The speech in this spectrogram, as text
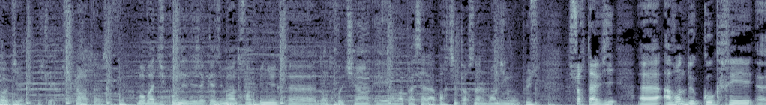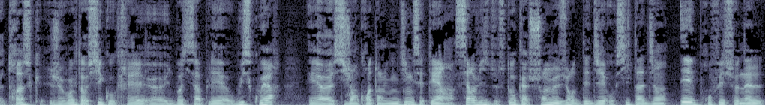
Ok, ok, super intéressant. Bon bah du coup on est déjà quasiment à 30 minutes euh, d'entretien et on va passer à la partie personal branding en plus sur ta vie. Euh, avant de co-créer euh, Trusk, je vois que tu as aussi co-créé une boîte qui s'appelait WeSquare et si j'en crois ton LinkedIn, c'était un service de stockage sur mesure dédié aux citadins et professionnels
